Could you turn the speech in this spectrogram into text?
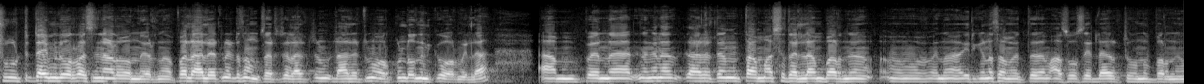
ഷൂട്ട് ടൈമിൽ ഒരു പ്രാവശ്യം ആൾ വന്നിരുന്നു അപ്പോൾ ലാലേട്ടനായിട്ട് സംസാരിച്ചു. ലാലേട്ടൻ ലാലേട്ടൻ ഓർക്കുണ്ടോ എന്ന് എനിക്ക് ഓർമ്മയില്ല. പിന്നെ ഇങ്ങനെ ലാലേട്ടൻ തമാശ ഇതെല്ലാം പറഞ്ഞ് ഇരിക്കുന്ന സമയത്ത് അസോസിയേറ്റ് ഡയറക്ടർ ഒന്ന് പറഞ്ഞു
